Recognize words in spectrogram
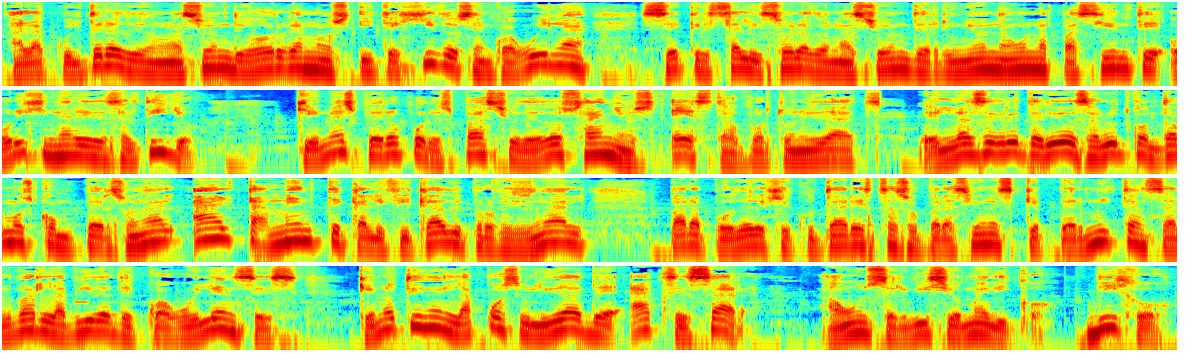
a la cultura de donación de órganos y tejidos en Coahuila, se cristalizó la donación de riñón a una paciente originaria de Saltillo quien esperó por espacio de dos años esta oportunidad. En la Secretaría de Salud contamos con personal altamente calificado y profesional para poder ejecutar estas operaciones que permitan salvar la vida de coahuilenses que no tienen la posibilidad de accesar a un servicio médico, dijo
